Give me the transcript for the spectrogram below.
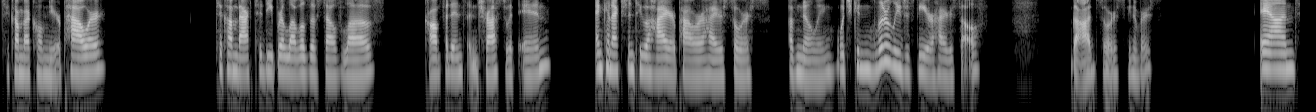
to come back home to your power, to come back to deeper levels of self love, confidence, and trust within, and connection to a higher power, a higher source of knowing, which can literally just be your higher self, God, source, universe. And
